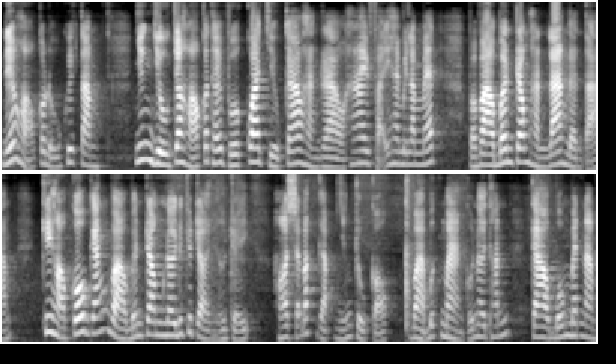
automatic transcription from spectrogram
nếu họ có đủ quyết tâm. Nhưng dù cho họ có thể vượt qua chiều cao hàng rào 2,25 mét và vào bên trong hành lang đền tạm, khi họ cố gắng vào bên trong nơi Đức Chúa Trời ngự trị, họ sẽ bắt gặp những trụ cột và bức màn của nơi thánh cao 4 m 5.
